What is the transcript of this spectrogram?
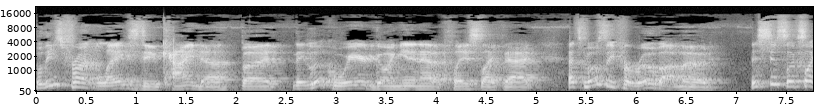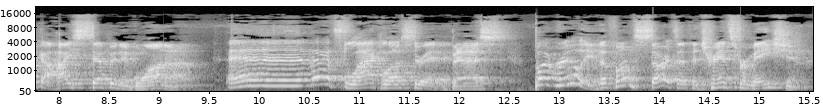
Well, these front legs do kinda, but they look weird going in and out of place like that. That's mostly for robot mode. This just looks like a high-stepping iguana. And that's lackluster at best. But really, the fun starts at the transformation.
